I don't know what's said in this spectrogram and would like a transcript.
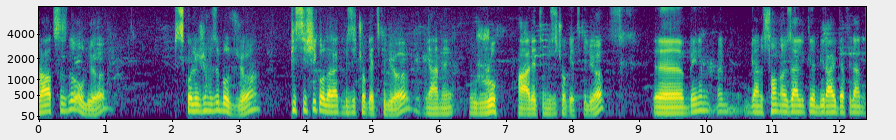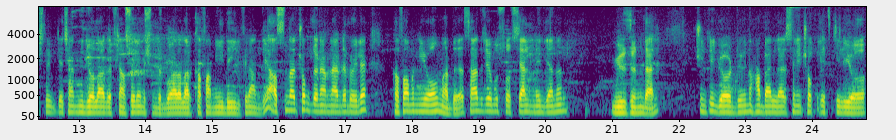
rahatsızlığı oluyor. Psikolojimizi bozuyor. Psişik olarak bizi çok etkiliyor. Yani ruh haletimizi çok etkiliyor. Ee, benim e, yani son özellikle bir ayda falan işte geçen videolarda falan söylemişimdir bu aralar kafam iyi değil falan diye. Aslında çok dönemlerde böyle kafamın iyi olmadığı sadece bu sosyal medyanın yüzünden. Çünkü gördüğün haberler seni çok etkiliyor.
